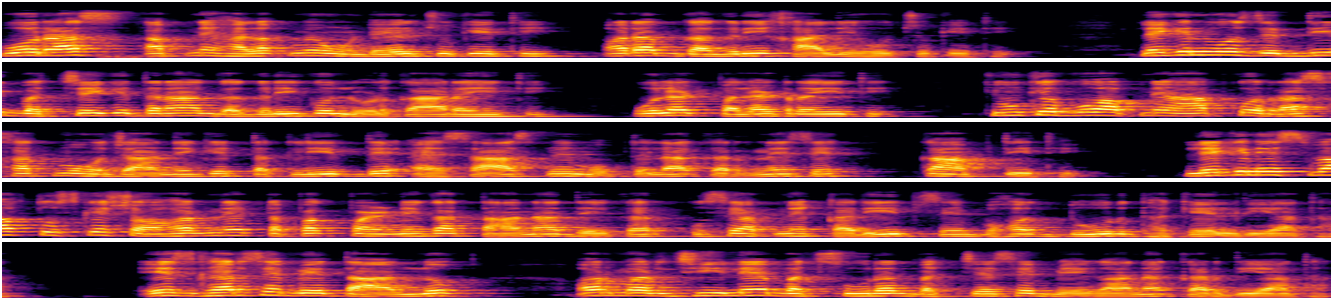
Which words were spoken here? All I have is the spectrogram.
وہ رس اپنے حلق میں اونڈیل چکی تھی اور اب گگری خالی ہو چکی تھی۔ لیکن وہ ضدی بچے کی طرح گگری کو لڑکا رہی تھی، الٹ پلٹ رہی تھی، کیونکہ وہ اپنے آپ کو رس ختم ہو جانے کے تکلیف دہ احساس میں مبتلا کرنے سے کانپتی تھی۔ لیکن اس وقت اس کے شوہر نے ٹپک پڑنے کا تانا دے کر اسے اپنے قریب سے بہت دور دھکیل دیا تھا۔ اس گھر سے بے تعلق اور مرجھیلے بدسورت بچے سے بیگانہ کر دیا تھا۔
